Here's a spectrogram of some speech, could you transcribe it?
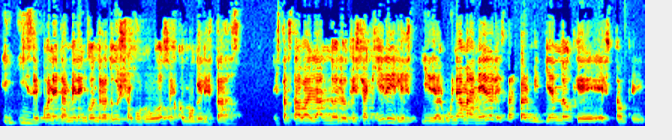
y, se pone también en contra tuyo, porque vos es como que le estás, estás avalando lo que ella quiere y, y de alguna manera le estás permitiendo que esto, que,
